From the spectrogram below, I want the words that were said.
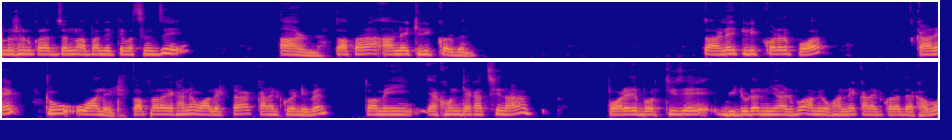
অনুসরণ করার জন্য আপনারা দেখতে পাচ্ছেন যে আর্ন তো আপনারা আর্নে ক্লিক করবেন। তো আর্নে ক্লিক করার পর কানেক্ট টু ওয়ালেট তো আপনারা এখানে ওয়ালেটটা কানেক্ট করে নেবেন। তো আমি এখন দেখাচ্ছি না। পরবর্তী যে ভিডিওটা নিয়ে আসব, আমি ওখানে কানেক্ট করে দেখাবো।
